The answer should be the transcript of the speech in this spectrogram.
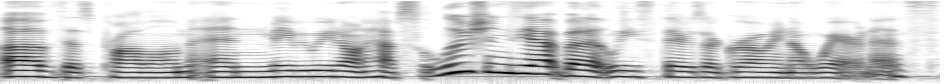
of this problem, and maybe we don't have solutions yet, but at least there's a growing awareness.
